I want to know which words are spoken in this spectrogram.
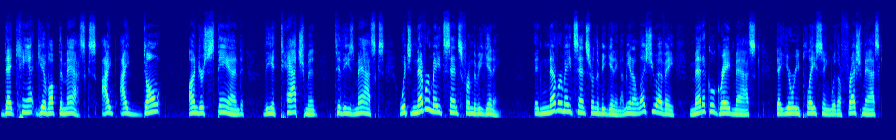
that can't give up the masks? I, I don't understand the attachment to these masks, which never made sense from the beginning. It never made sense from the beginning. I mean, unless you have a medical grade mask that you're replacing with a fresh mask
